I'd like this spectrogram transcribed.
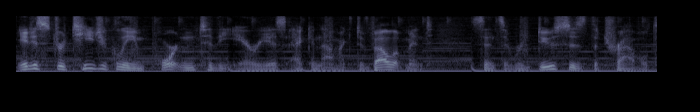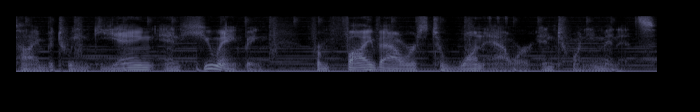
It is strategically important to the area's economic development, since it reduces the travel time between Guiyang and Huangping from 5 hours to 1 hour and 20 minutes.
